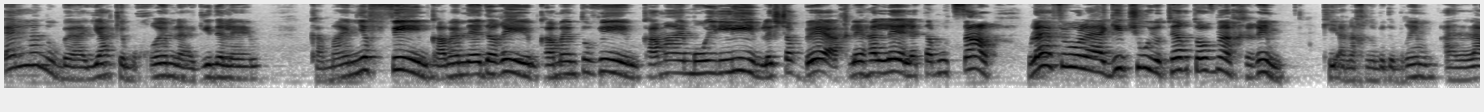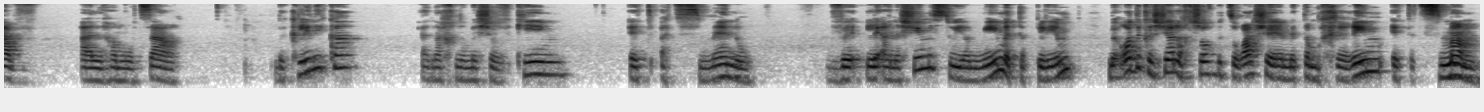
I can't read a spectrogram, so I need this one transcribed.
אין לנו בעיה כמוכרים להגיד עליהם כמה הם יפים, כמה הם נהדרים, כמה הם טובים, כמה הם מועילים, לשבח, להלל את המוצר, אולי אפילו להגיד שהוא יותר טוב מאחרים, כי אנחנו מדברים עליו, על המוצר. בקליניקה אנחנו משווקים את עצמנו, ולאנשים מסוימים, מטפלים, מאוד קשה לחשוב בצורה שהם מתמחרים את עצמם.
